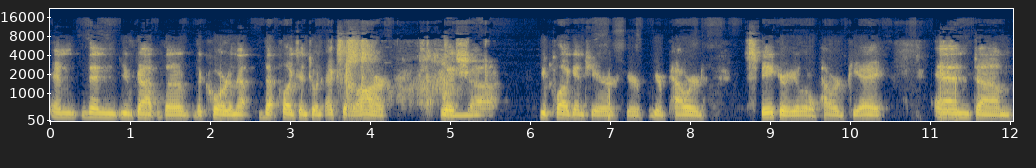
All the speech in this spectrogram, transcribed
and then you've got the the cord and that that plugs into an xlr which mm-hmm. uh, you plug into your your your powered speaker your little powered pa and um,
